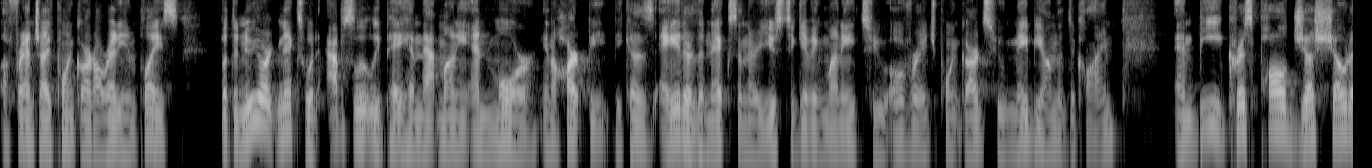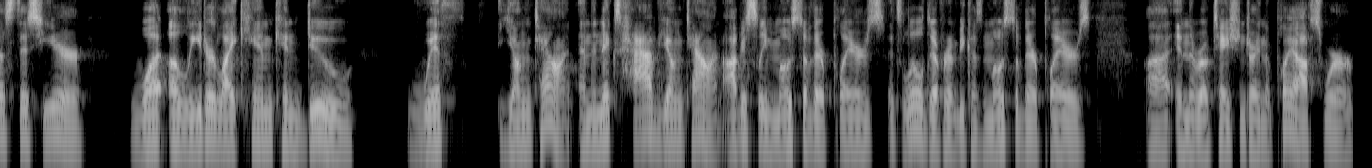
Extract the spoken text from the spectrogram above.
a franchise point guard already in place. But the New York Knicks would absolutely pay him that money and more in a heartbeat because A, they're the Knicks and they're used to giving money to overage point guards who may be on the decline. And B, Chris Paul just showed us this year what a leader like him can do with young talent. And the Knicks have young talent. Obviously, most of their players, it's a little different because most of their players uh, in the rotation during the playoffs were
